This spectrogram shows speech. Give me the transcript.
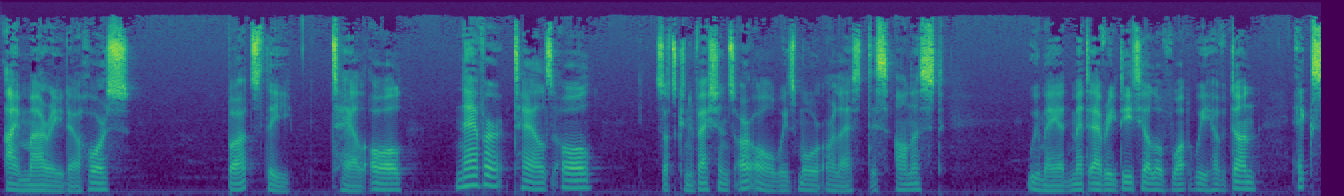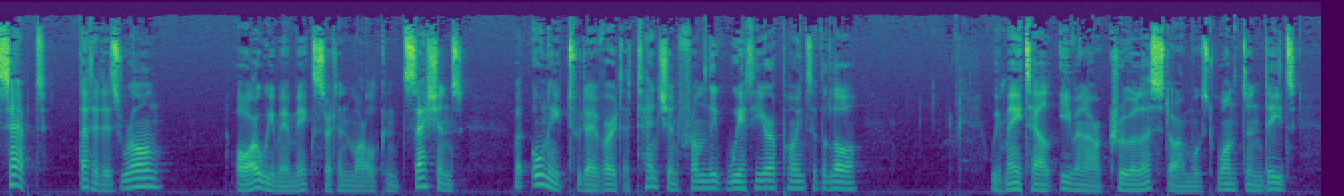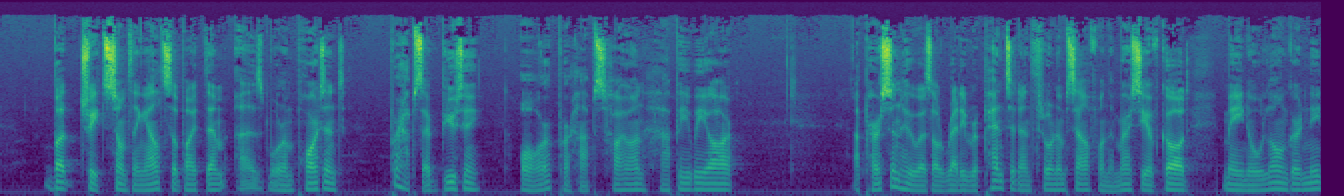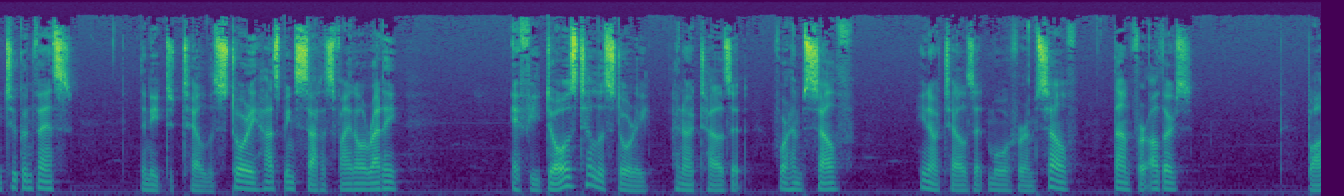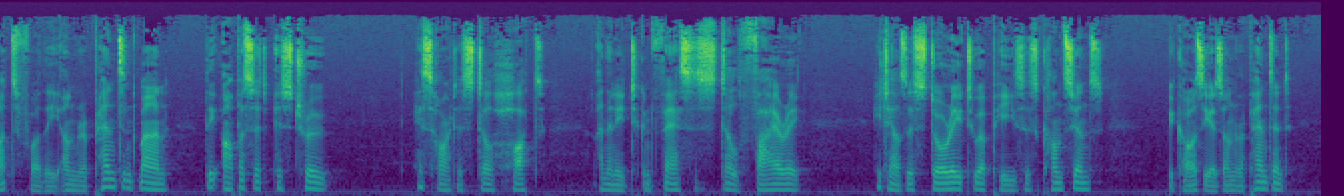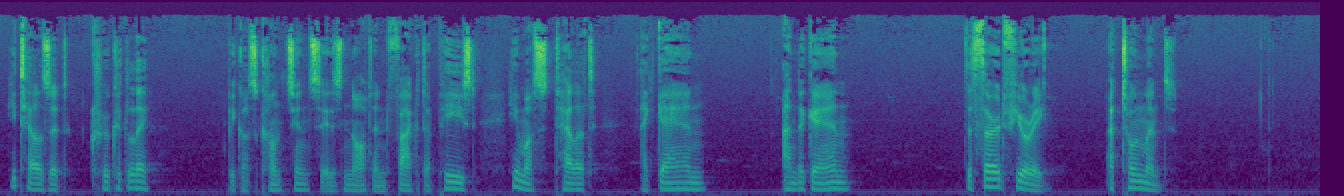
I married a horse. But the tell all never tells all. Such confessions are always more or less dishonest. We may admit every detail of what we have done, except that it is wrong. Or we may make certain moral concessions, but only to divert attention from the weightier points of the law. We may tell even our cruelest or most wanton deeds, but treat something else about them as more important, perhaps their beauty, or perhaps how unhappy we are. A person who has already repented and thrown himself on the mercy of God may no longer need to confess. The need to tell the story has been satisfied already. If he does tell the story, he now tells it for himself. He now tells it more for himself than for others. But for the unrepentant man, the opposite is true. His heart is still hot, and the need to confess is still fiery. He tells his story to appease his conscience. Because he is unrepentant, he tells it crookedly. Because conscience is not in fact appeased, he must tell it again and again. The third fury, atonement.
